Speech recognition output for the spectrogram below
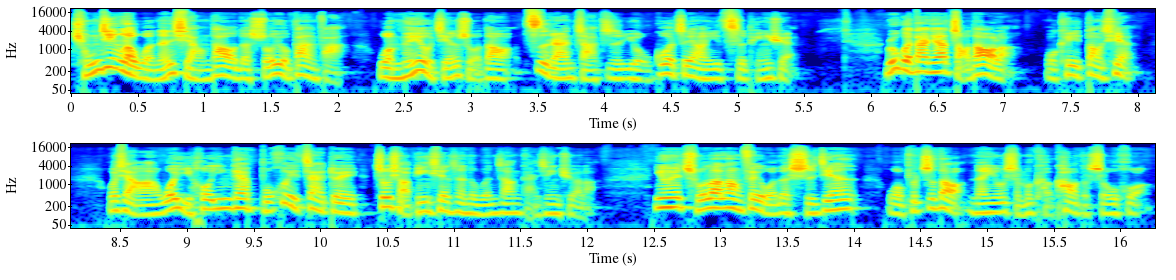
穷尽了我能想到的所有办法，我没有检索到《自然》杂志有过这样一次评选。如果大家找到了，我可以道歉。我想啊，我以后应该不会再对周小平先生的文章感兴趣了，因为除了浪费我的时间，我不知道能有什么可靠的收获。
